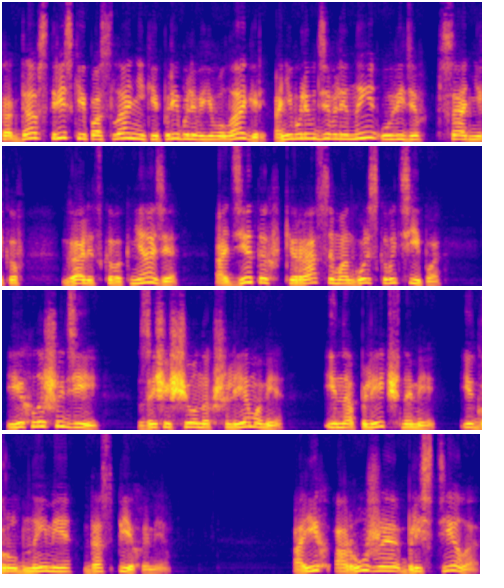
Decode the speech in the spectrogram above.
Когда австрийские посланники прибыли в его лагерь, они были удивлены, увидев всадников галицкого князя, одетых в керасы монгольского типа, и их лошадей, защищенных шлемами и наплечными и грудными доспехами. А их оружие блестело.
